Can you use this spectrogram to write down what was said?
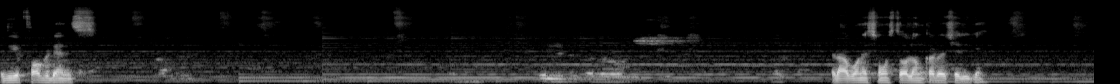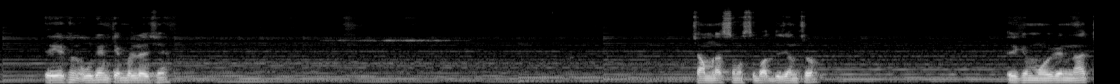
এদিকে ফক ড্যান্স। রাবণের সমস্ত অলংকার রয়েছে এদিকে। এদিকে এখন উডেন টেম্পল রয়েছে। চামড়ার সমস্ত বাদ্যযন্ত্র। এদিকে ময়ূরের নাচ।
